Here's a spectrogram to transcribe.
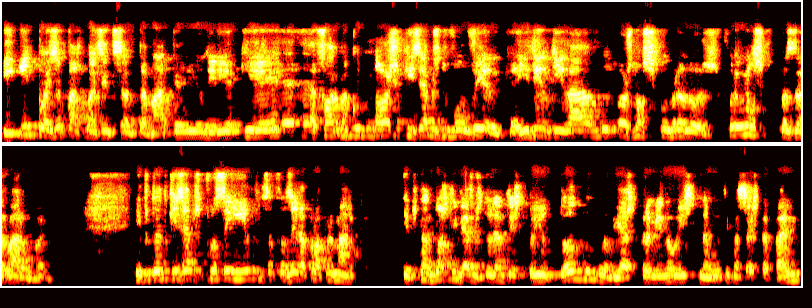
E, e, depois a parte mais interessante da marca, eu diria que é a forma como nós quisemos devolver a identidade aos nossos colaboradores. Foram eles que preservaram bem. E portanto quisemos que fossem eles a fazer a própria marca. E portanto nós tivemos durante este período todo, aliás terminou isto na última sexta-feira,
